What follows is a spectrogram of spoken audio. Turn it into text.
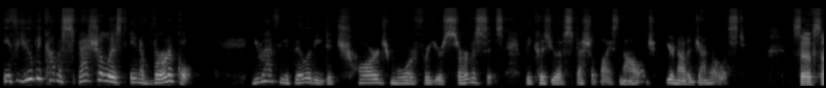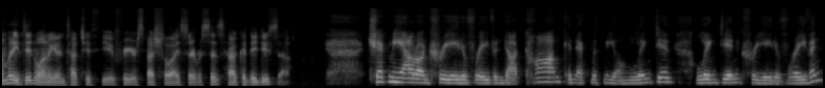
If you become a specialist in a vertical, you have the ability to charge more for your services because you have specialized knowledge. You're not a generalist. So, if somebody did want to get in touch with you for your specialized services, how could they do so? Check me out on creativeraven.com. Connect with me on LinkedIn, LinkedIn Creative Raven.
